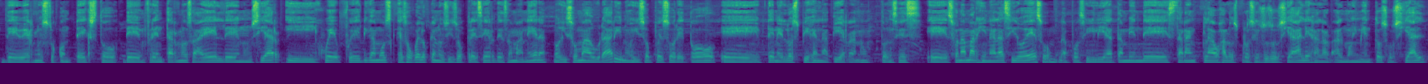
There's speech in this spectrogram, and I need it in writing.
de ver nuestro contexto, de enfrentarnos a él, de denunciar, y fue, fue, digamos, eso fue lo que nos hizo crecer de esa manera, nos hizo madurar y nos hizo, pues, sobre todo, eh, tener los pies en la tierra, ¿no? Entonces, eh, zona marginal ha sido eso, la posibilidad también de estar anclados a los procesos sociales, al movimiento social.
